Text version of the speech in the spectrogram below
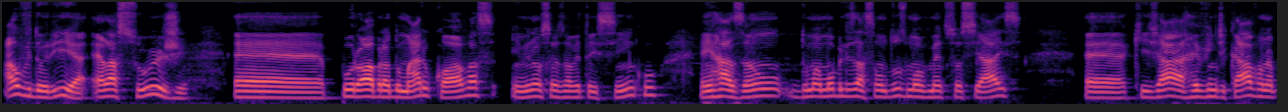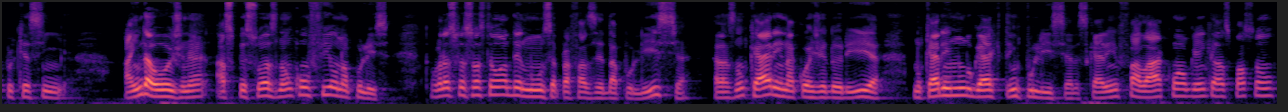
A ouvidoria, ela surge é, por obra do Mário Covas, em 1995, em razão de uma mobilização dos movimentos sociais é, que já reivindicavam, né, porque assim, ainda hoje, né, as pessoas não confiam na polícia. Então, quando as pessoas têm uma denúncia para fazer da polícia, elas não querem ir na corregedoria, não querem ir num lugar que tem polícia, elas querem falar com alguém que elas possam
